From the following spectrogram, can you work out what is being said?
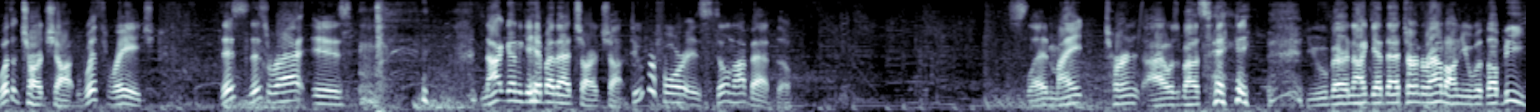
with a charge shot, with rage. This this rat is not going to get hit by that charge shot. 2 for 4 is still not bad, though. Sled might turn... I was about to say, you better not get that turned around on you with a B.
